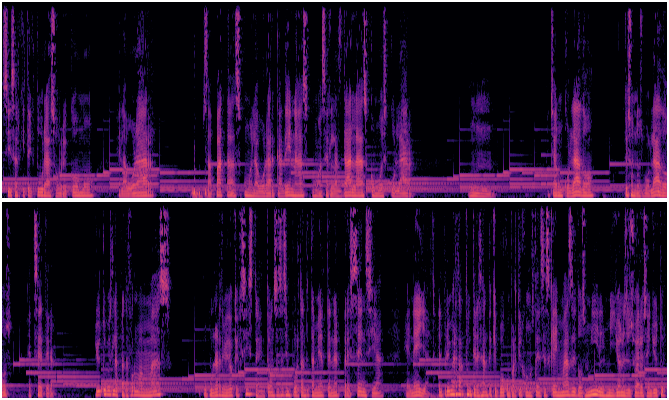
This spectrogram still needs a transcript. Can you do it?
si es arquitectura sobre cómo elaborar zapatas, cómo elaborar cadenas, cómo hacer las dalas, cómo escolar un echar un colado, qué son los volados, etc. YouTube es la plataforma más popular de video que existe, entonces es importante también tener presencia en ella. El primer dato interesante que puedo compartir con ustedes es que hay más de 2 mil millones de usuarios en YouTube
